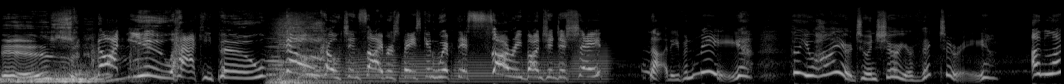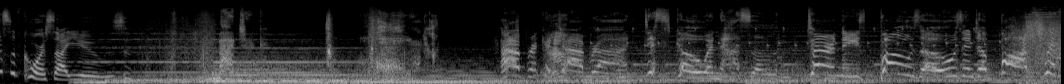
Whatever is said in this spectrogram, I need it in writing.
is. Not you, Hacky Poo. No coach in cyberspace can whip this sorry bunch into shape. Not even me, who you hired to ensure your victory. Unless, of course, I use magic. Abracadabra, disco and hustle. Turn these bozos into bots with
